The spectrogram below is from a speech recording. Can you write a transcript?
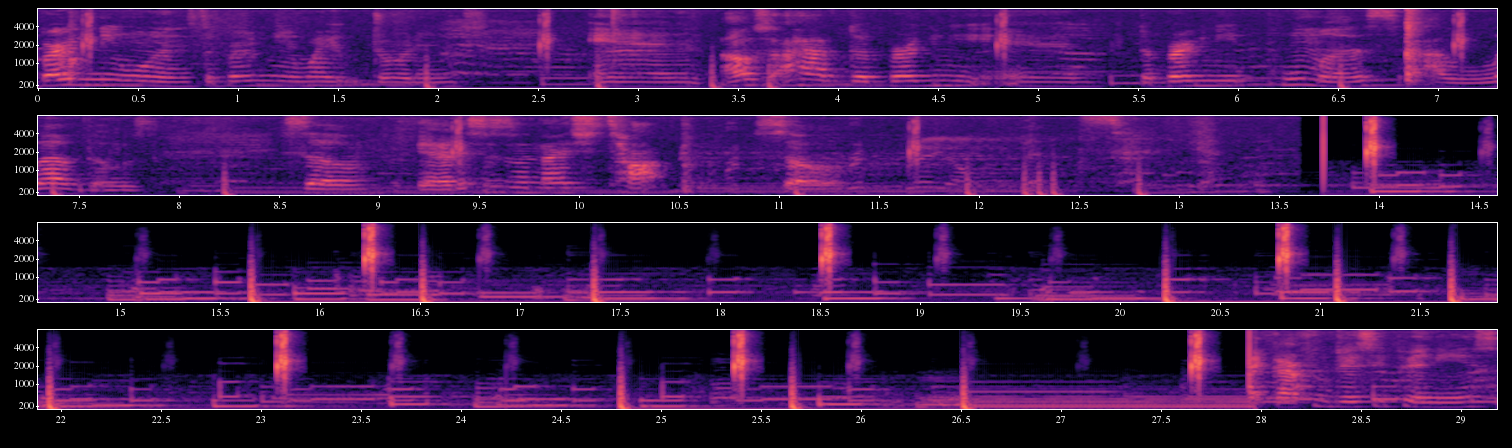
burgundy ones, the burgundy and white Jordans, and also I have the burgundy and the burgundy Pumas. I love those. So yeah, this is a nice top. So JC Penney's.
